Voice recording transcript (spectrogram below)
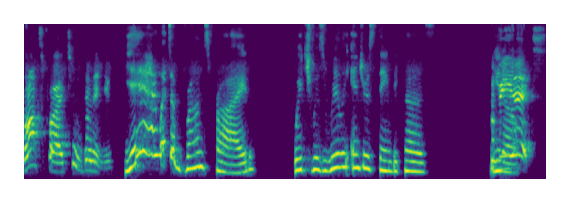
Bronx Pride too, didn't you? Yeah, I went to Bronx Pride, which was really interesting because you BX.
